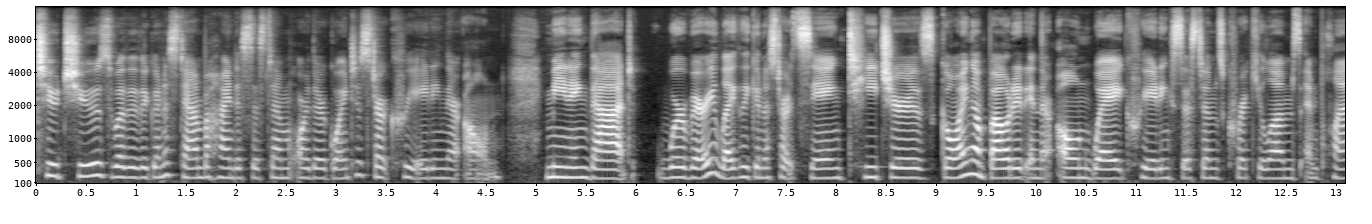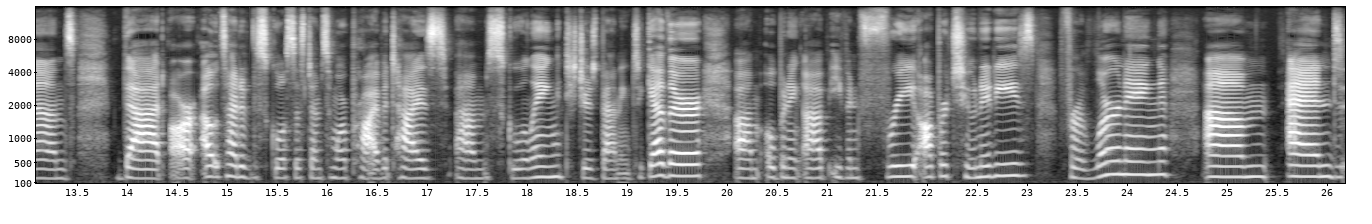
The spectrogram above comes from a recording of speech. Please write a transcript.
to choose whether they're going to stand behind a system or they're going to start creating their own. Meaning that we're very likely going to start seeing teachers going about it in their own way, creating systems, curriculums, and plans that are outside of the school system, some more privatized um, schooling, teachers banding together, um, opening up even free opportunities for learning. Um, and,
